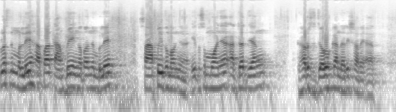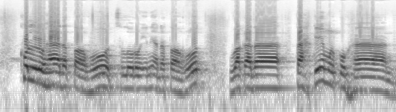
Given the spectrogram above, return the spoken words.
plus nyembelih apa kambing atau nyembelih sapi contohnya. Itu semuanya adat yang harus dijauhkan dari syariat. Kullu hadza taghut, seluruh ini ada taghut wa kada tahkimul kuhan.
